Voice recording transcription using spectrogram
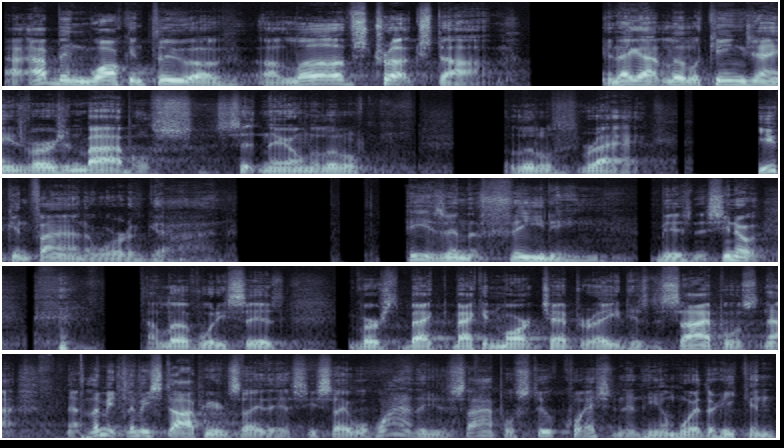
I've been walking through a, a Love's truck stop and they got little King James version Bibles sitting there on the little little rack you can find the Word of God. He is in the feeding business. You know, I love what he says. Verse back back in Mark chapter eight, his disciples. Now, now let me let me stop here and say this. You say, well, why are the disciples still questioning him whether he can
